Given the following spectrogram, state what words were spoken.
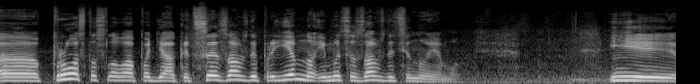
е, просто слова подяки. Це завжди приємно і ми це завжди цінуємо. І,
